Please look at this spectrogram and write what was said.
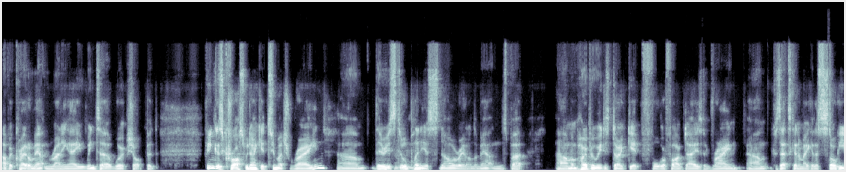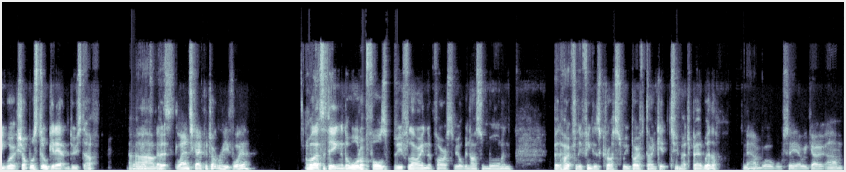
up at Cradle Mountain running a winter workshop. But fingers crossed, we don't get too much rain. Um, there is still Mhm. plenty of snow around on the mountains, but um, I'm hoping we just don't get four or five days of rain because that's going to make it a soggy workshop. We'll still get out and do stuff. Well, uh, that's, that's landscape photography for you. Well, that's the thing. The waterfalls will be flowing, the forests will all be nice and warm, and but hopefully, fingers crossed, we both don't get too much bad weather. No, well, we'll see how we go. Um,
